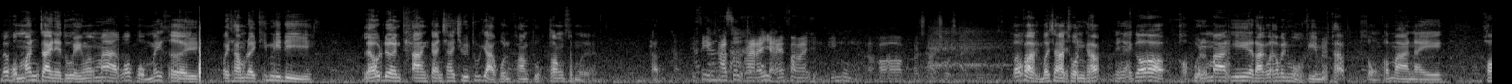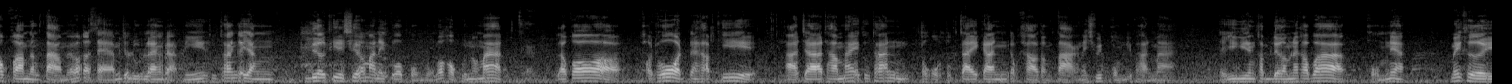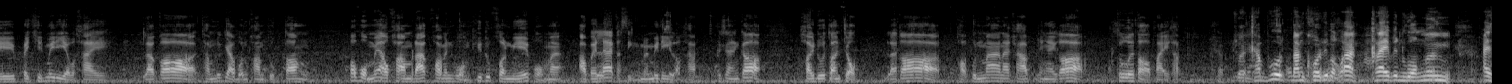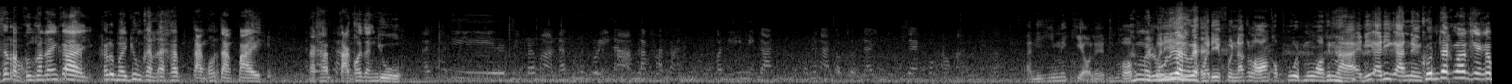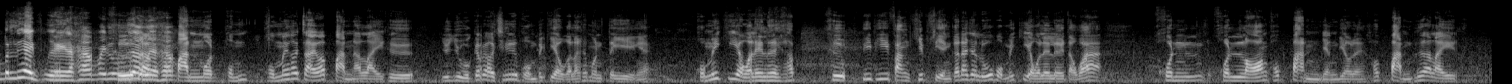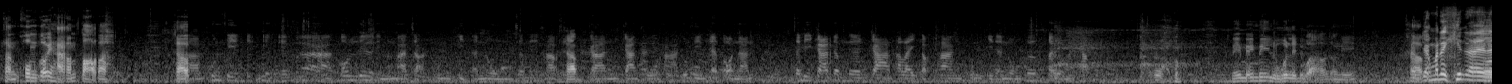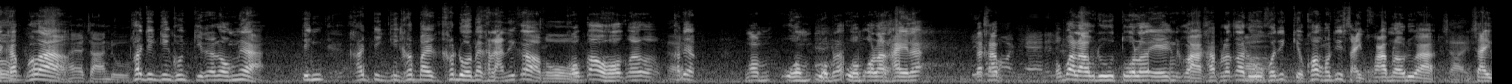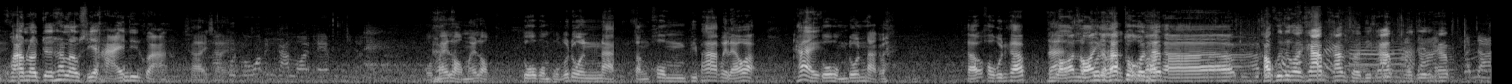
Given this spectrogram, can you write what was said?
แล้วผมมั่นใจในตัวเองมากๆ ว่าผมไม่เคยไปทำอะไรที่ไม่ดี แล้วเดินทางการใช้ชีวิตทุกอย่างบนความถูกต้องเสมอพี่ฟิล์มคะสุดท้ายแล้วอยากให้ฟังอะไรถึงพี่หนุ่มแล้วก็ประชาชนก็ฝากถึงประชาชนครับยังไงก็ขอบคุณมากๆที่รักและก็เป็นห่วงฟิล์มนะครับส่งเข้ามาใน ข้อความต่างๆไม่ว่ากระแสมันจะรุนแรงแบบนี้ ทุกท่านก็ยังเลือกที่จะเชื่อมาในตัวผม ผมก็ขอบคุณมากครับๆแล้วก็ขอโทษนะครับที่อาจจะทำให้ทุกท่านตกอกตกใจกันกับข่าวต่างๆ ในชีวิตผมที่ผ่านมา แต่ยืนยันคำเดิมนะครับว่าผมเนี่ยไม่เคยไปคิดไม่ดีกับใคร แล้วก็ทำทุกอย่างบนความถูกต้อง เพราะผมไม่เอาความรักความเป็นห่วงที่ทุกคนมีให้ผมอะเอาไปแลกกับสิ่งที่มันไม่ดีหรอกครับ เพราะฉะนั้นก็คอยดูตอนจบ แล้วก็ขอบคุณมากนะครับ ยังไงก็สู้กันต่อไปครับครับ ส่วนคำพูดบางคนที่บอกว่าใครเป็นห่วงมึงไอ้สำหรับคนคนนั้นก็ก็ต้องมายุ่งกันนะครับ ต่างคนต่างไปนะครับ ต่างคนต่างอยู่ ไอ้คดีหมิ่นประมาทนักมนตรีน้ำราคานั้นวันนี้มีการพนักงานสอบสวนได้แจ้งข้อกล่าวหาไหมคะอันนี้ยิ่งไม่เกี่ยวเลยเพราะไม่รู้เรื่องเลย พอดีคุณนักร้องเขาพูดมั่วขึ้นมา อันนี้อันนี้อีกอันหนึ่งคุณนักร้องแกก็เป็นเรื่อยเปื่อยนะครับ ไม่รู้คือเรื่องแบเลยครับบปั่นหมดผมผมไม่เข้าใจว่าปั่นอะไรคือ อยู่ๆก็ไปเอาชื่อผมไปเกี่ยวกับรัฐมนตรีอย่างเงี้ยผมไม่เกี่ยวอะไรเลยครับ คือพี่ๆฟังคลิปเสียงก็น่าจะรู้ว่าผมไม่เกี่ยวอะไรเลย แต่ว่า คนคนร้องเขาปั่นอย่างเดียวเลยเขาปั่นเพื่ออะไรสังคมก็ไปหาคำตอบอะครับอ่าคุณฟิล์มนิดนึงในเมื่อต้นเรื่องเนี่ยมันมาจากคุณกิตอนงค์ใช่ไหมครับครับ การการโทรหาคุณฟิล์มแต่ตอนนั้น จะมีการดำเนินการอะไรกับทางคุณกิตอนงค์เพิ่มเติมไหมครับ โอ้โหไม่ไม่ไม่รู้เลยดีกว่าครับตรงนี้ครับยังไม่ได้คิดอะไรเลยครับ เพราะว่าดี๋ยให้อาจารย์ดู เพราะจริง ๆ คุณกิตติรงค์เนี่ยจริงเขาจริง ๆ เขาไปเขาโดนไปขนาดนี้ก็ โอ้ผมก็โอ้โหเขาเรียกงอมอวมอวมแล้วอวมอรไทยแล้ว นะครับ ผมว่าเราดูตัวเราเองดีกว่าครับ แล้วก็ดูคนที่เกี่ยวข้องคนที่ใส่ความเราดีกว่า ใช่ ใส่ความเราจนให้เราเสียหายดีกว่า ใช่ใช่คนมองว่าเป็นการลอยแพคุณกิตติผมไม่หรอกไม่หรอก ตัวผมผมก็โดนหนักสังคมพิพากษ์ไปแล้วอะใช่ตัวผมโดนหนักแล้วครับขอบคุณครับนะร้อนขอบคุณร้อนนะครับทุกคนครับครับ ขอบคุณทุกคนครับครับ สวัสดีครับ สวัสดีครับอาจารย์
